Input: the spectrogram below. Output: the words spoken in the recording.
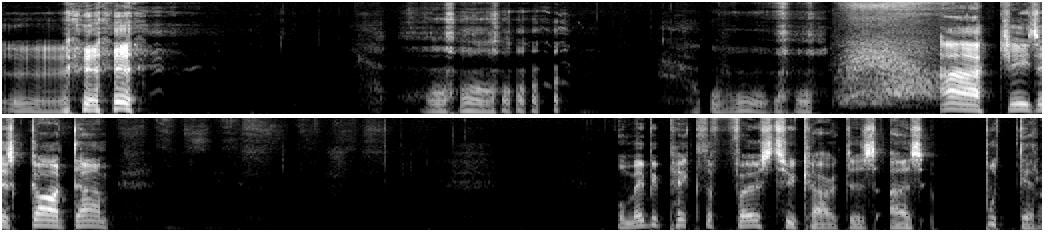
Uh, ah, Jesus, goddamn. Or maybe pick the first two characters as Butter.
